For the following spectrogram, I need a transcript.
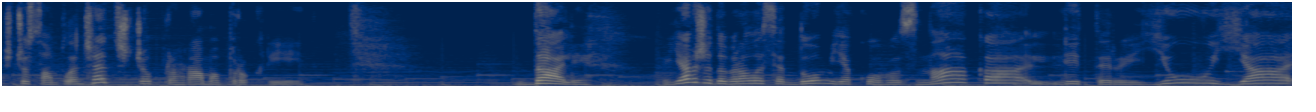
Що сам планшет, що програма Procreate. Далі. Я вже добралася до м'якого знака, літери Ю, Я,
